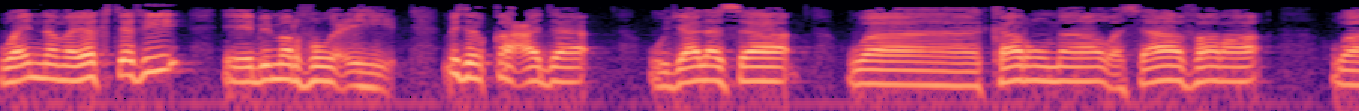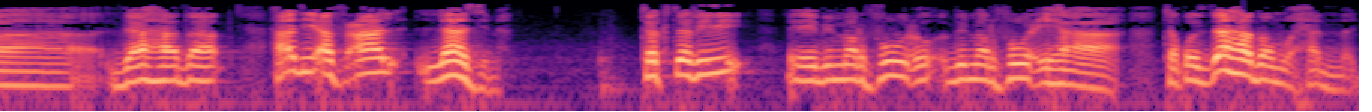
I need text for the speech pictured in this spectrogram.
وإنما يكتفي بمرفوعه. مثل قعد وجلس وكرم وسافر وذهب. هذه أفعال لازمة تكتفي بمرفوع بمرفوعها. تقول ذهب محمد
